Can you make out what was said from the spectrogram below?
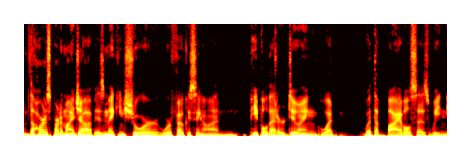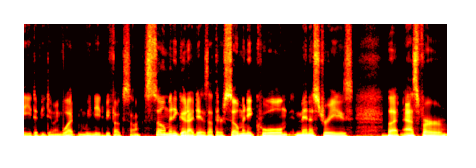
the hardest part of my job is making sure we're focusing on people that are doing what what the Bible says we need to be doing, what we need to be focused on. So many good ideas out there, so many cool ministries, but as for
